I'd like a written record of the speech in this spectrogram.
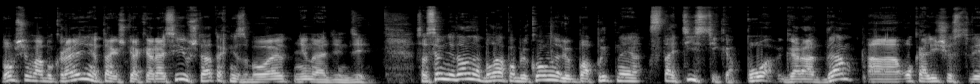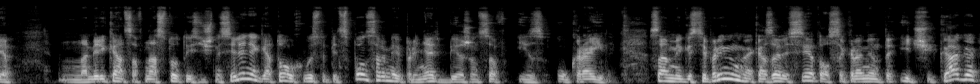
В общем, об Украине, так же как и России, в Штатах не забывают ни на один день. Совсем недавно была опубликована любопытная статистика по городам э, о количестве американцев на 100 тысяч населения, готовых выступить спонсорами и принять беженцев из Украины. Самыми гостеприимными оказались Сиэтл, Сакраменто и Чикаго.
